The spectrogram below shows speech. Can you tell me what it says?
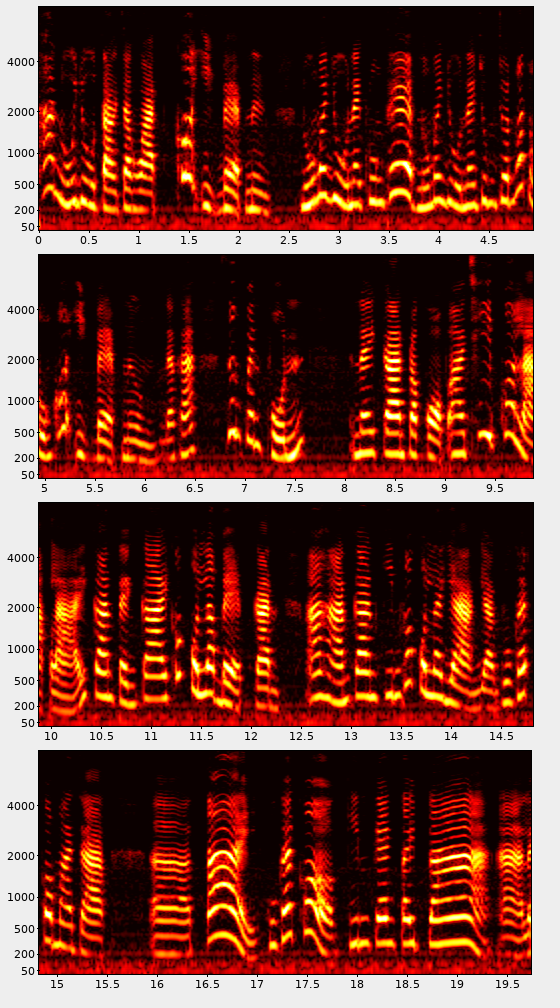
ถ้าหนูอยู่ต่างจังหวัดก็อีกแบบหนึ่ง หนูมาอยู่ในกรุงเทพหนูมาอยู่ในชุมชนวัดหลวงก็อีกแบบหนึ่งนะคะ ซึ่งเป็นผลในการประกอบอาชีพก็หลากหลาย การแต่งกายก็คนละแบบกัน อาหารการกินก็คนละอย่างอย่างครูแคทก็มาจาก ใต้ครูแคทก็กินแกงไตปลาอ่าอะไร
